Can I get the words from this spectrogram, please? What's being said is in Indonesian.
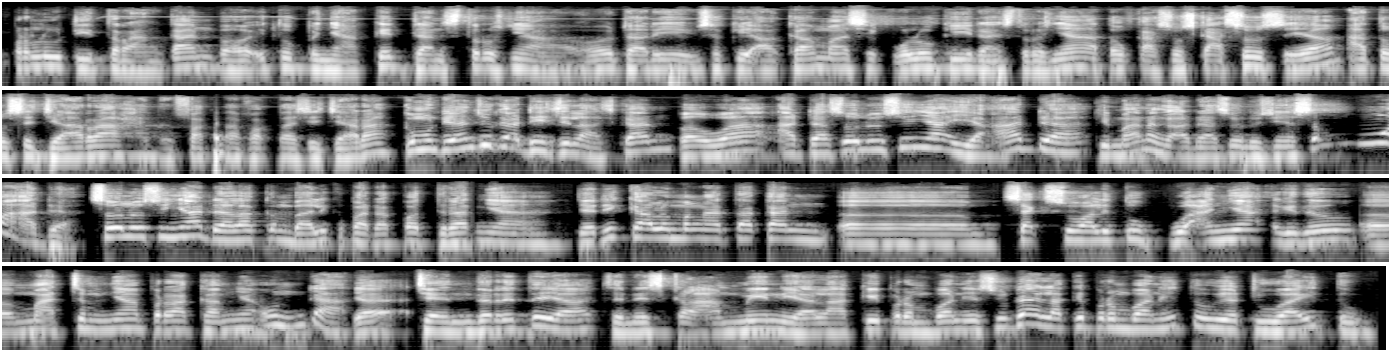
perlu diterangkan bahwa itu penyakit dan seterusnya. Oh, dari segi agama, psikologi dan seterusnya atau kasus-kasus ya atau sejarah, fakta-fakta sejarah. Kemudian juga dijelaskan bahwa ada solusinya. Ya ada. Gimana nggak ada solusinya? Semua ada. Solusinya adalah kembali kepada kodratnya. Jadi kalau mengatakan eh, seksual itu banyak gitu, eh, macamnya, beragamnya, oh enggak. Ya gender itu ya jenis kelamin ya laki perempuan ya sudah laki perempuan itu ya dua itu.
